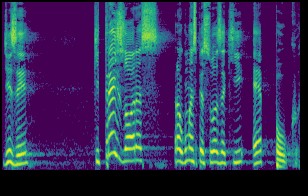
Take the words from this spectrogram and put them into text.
dizer que três horas para algumas pessoas aqui é pouco.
